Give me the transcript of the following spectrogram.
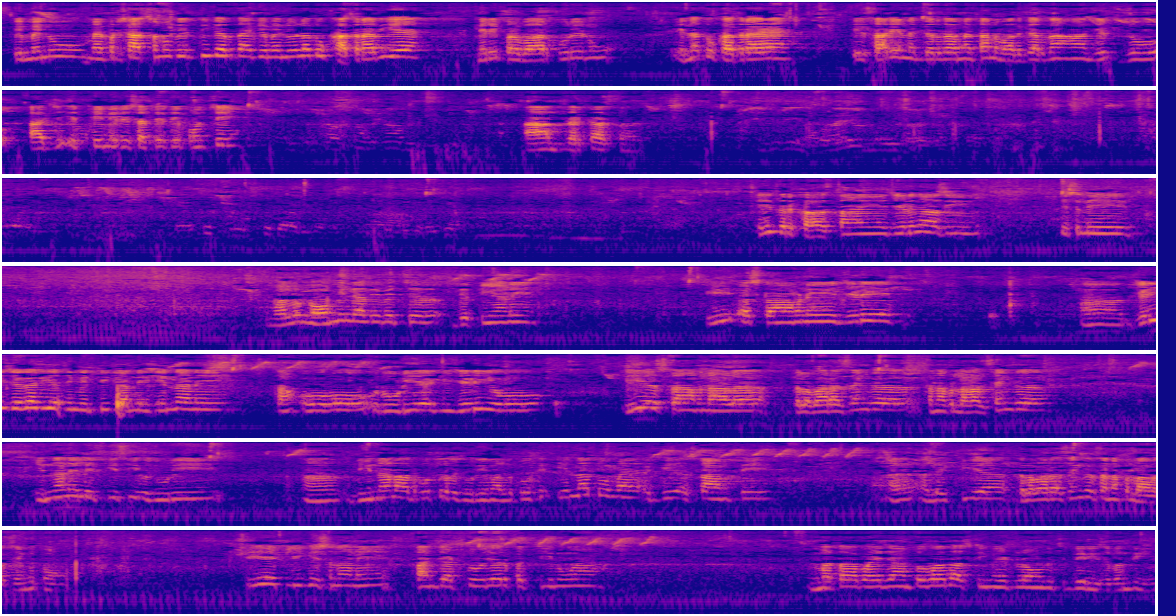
ਤੇ ਮੈਨੂੰ, ਮੈਂ ਪ੍ਰਸ਼ਾਸਨ ਨੂੰ ਬੇਨਤੀ ਕਰਦਾ ਕਿ ਮੈਨੂੰ ਇਹਨਾਂ ਤੋਂ ਖਤਰਾ ਵੀ ਹੈ, ਮੇਰੇ ਪਰਿਵਾਰ ਪੂਰੇ ਨੂੰ ਇਹਨਾਂ ਤੋਂ ਖਤਰਾ ਹੈ, ਤੇ ਸਾਰੇ ਨਗਰ ਦਾ ਮੈਂ ਧੰਨਵਾਦ ਕਰਦਾ ਹਾਂ ਜੋ ਅੱਜ ਇੱਥੇ ਮੇਰੇ ਸੱਦੇ ਤੇ ਪਹੁੰਚੇ। ਆਂ ਦਰਖਾਸਤਾਂ। ਇਹ ਦਰਖਾਸਤਾਂ ਜਿਹੜੀਆਂ ਅਸੀਂ ਪਿਛਲੇ ਮੰਨ ਲਓ 9 ਮਹੀਨਿਆਂ ਦੇ ਵਿੱਚ ਦਿੱਤੀਆਂ ਨੇ। ਇਹ ਅਸਟਾਮ ਨੇ ਜਿਹੜੇ ਜਿਹੜੀ ਜਗ੍ਹਾ ਦੀ ਅਸੀਂ ਮਿੰਤੀ ਕਰਨੀ ਸੀ ਇਹਨਾਂ ਨੇ, ਤਾਂ ਉਹ ਰੂੜੀ ਹੈਗੀ ਜਿਹੜੀ ਉਹ, ਇਹ ਅਸਾਮ ਨਾਲ ਤਲਵਾਰਾ ਸਿੰਘ ਸਨਫ ਲਾਲ ਸਿੰਘ, ਇਹਨਾਂ ਨੇ ਲਿਖੀ ਸੀ ਹਜ਼ੂਰੀ, ਅਹ, ਦੀਨਾਨਾਥ ਪੁੱਤਰ ਹਜ਼ੂਰੀ ਮੰਨ ਤੋਂ ਤੇ ਇਹਨਾਂ ਤੋਂ ਮੈਂ ਅੱਗੇ ਅਸਾਮ ਤੇ, ਅਹ, ਲਿਖੀ ਆ ਤਲਵਾਰਾ ਸਿੰਘ ਸਨਫ ਲਾਲ ਸਿੰਘ ਤੋਂ। ਇਹ ਐਪਲੀਕੇਸ਼ਨਾਂ ਨੇ 5/8/2025 ਨੂੰ ਆ। ਮਤਾ ਪਾਏ ਜਾਣ ਤੋਂ ਬਾਅਦ ਐਸਟੀਮੇਟ ਲਾਉਣ ਵਿੱਚ ਦੇਰੀ ਸੰਬੰਧੀ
